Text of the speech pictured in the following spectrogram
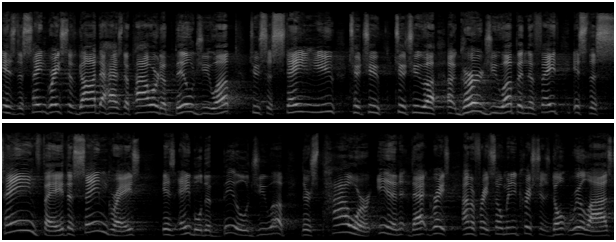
is the same grace of God that has the power to build you up to sustain you, to, to, to, to uh, uh, gird you up in the faith. It's the same faith, the same grace is able to build you up. There's power in that grace. I'm afraid so many Christians don't realize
